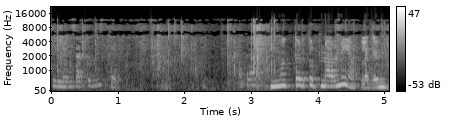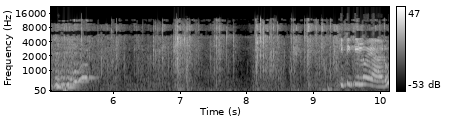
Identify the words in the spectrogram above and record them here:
सिमेंट सारखं दिसतंय. मग तर तुटणार नाही आपला गणपती किती किलो आहे आरू?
